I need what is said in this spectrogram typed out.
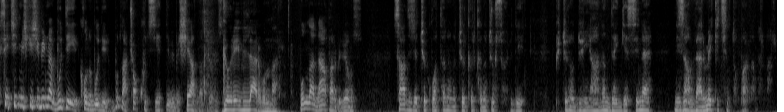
Seçilmiş kişi bilmem bu değil. Konu bu değil. Bunlar çok kutsiyetli bir şey anlatıyoruz. Görevliler bunlar. Bunlar ne yapar biliyor musun? Sadece Türk vatanını, Türk ırkını, Türk soyunu değil. Bütün o dünyanın dengesine nizam vermek için toparlanırlar.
